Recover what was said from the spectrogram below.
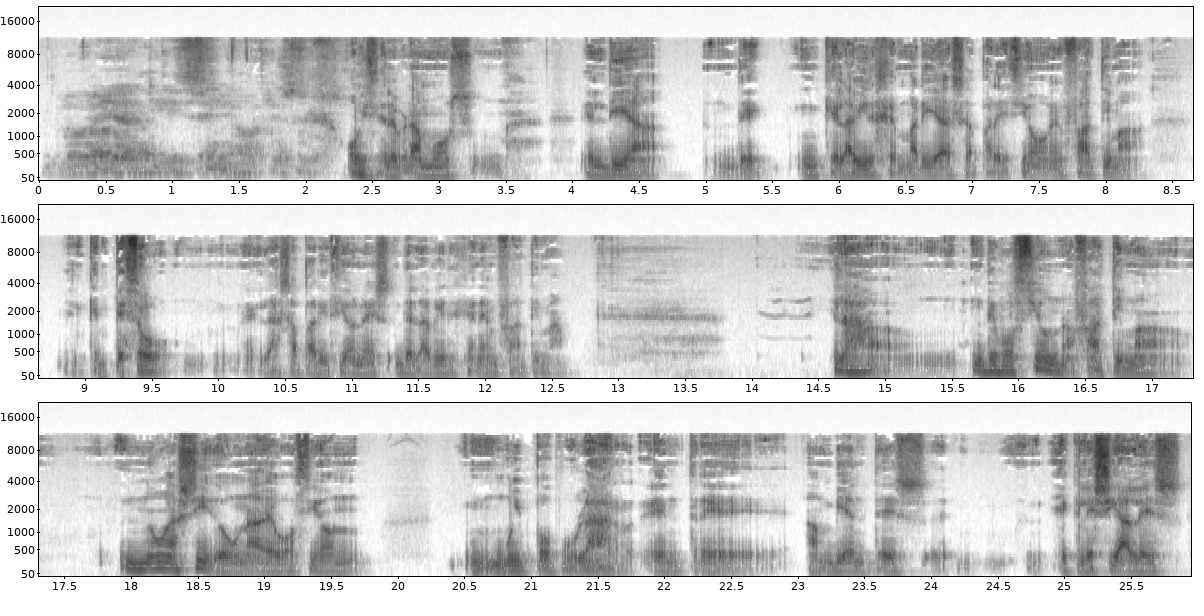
Gloria a ti, Señor Jesús. Hoy celebramos el día de, en que la Virgen María se apareció en Fátima, en que empezó las apariciones de la Virgen en Fátima. La devoción a Fátima no ha sido una devoción muy popular entre ambientes eh, eclesiales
